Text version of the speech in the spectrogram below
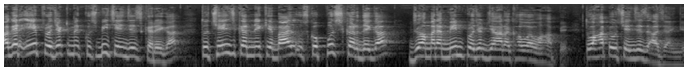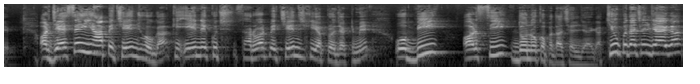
अगर ए प्रोजेक्ट में कुछ भी चेंजेस करेगा तो चेंज करने के बाद उसको पुश कर देगा जो हमारा मेन प्रोजेक्ट जहाँ रखा हुआ है वहाँ पे। तो वहाँ पे वो चेंजेस आ जाएँगे। और जैसे ही यहाँ पे चेंज होगा कि ए ने कुछ सर्वर पे चेंज किया प्रोजेक्ट में, वो बी और सी दोनों को पता चल जाएगा। क्यों पता चल जाएगा?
